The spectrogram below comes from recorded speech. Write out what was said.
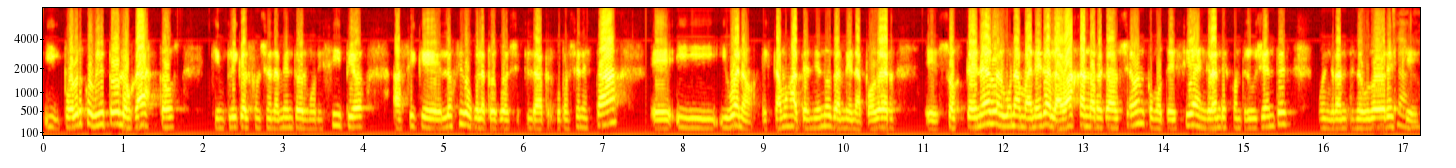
y, poder cubrir todos los gastos que implica el funcionamiento del municipio, así que lógico que la preocupación, la preocupación está eh, y, bueno, estamos atendiendo también a poder eh, sostener de alguna manera la baja en la recaudación, como te decía, en grandes contribuyentes o en grandes deudores que,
